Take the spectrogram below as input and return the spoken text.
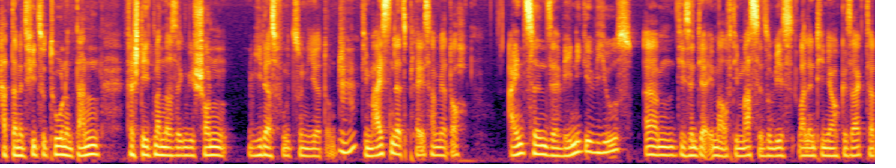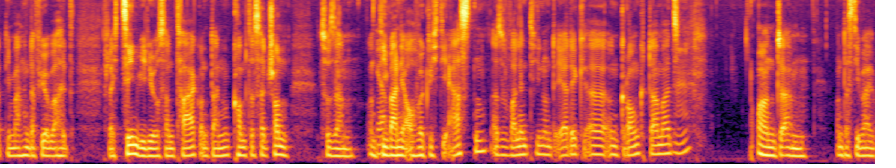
hat damit viel zu tun und dann versteht man das irgendwie schon, wie das funktioniert. Und mhm. die meisten Let's Plays haben ja doch einzeln sehr wenige Views. Ähm, die sind ja immer auf die Masse, so wie es Valentin ja auch gesagt hat. Die machen dafür aber halt vielleicht zehn Videos am Tag und dann kommt das halt schon zusammen. Und ja. die waren ja auch wirklich die ersten, also Valentin und Erik äh, und Gronk damals. Mhm. Und, ähm, und dass die bei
